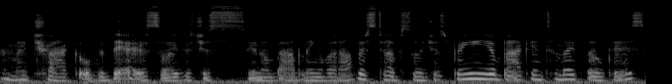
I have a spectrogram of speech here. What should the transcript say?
and my track over there. So i was just you know babbling about other stuff. So just bringing you back into my focus.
